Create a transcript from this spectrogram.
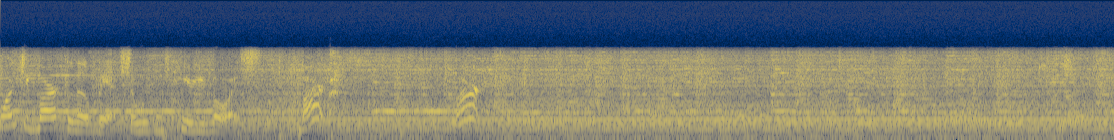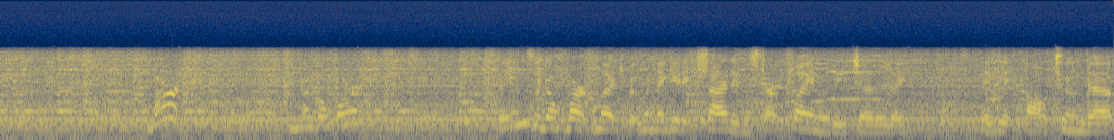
Why don't you bark a little bit so we can hear your voice? Bark. Bark. Bark. You not gonna bark? They usually don't bark much, but when they get excited and start playing with each other, they they get all tuned up.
